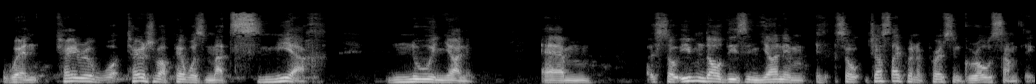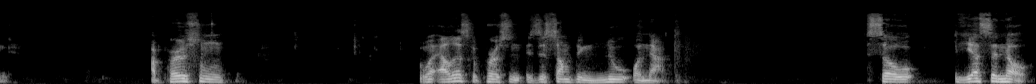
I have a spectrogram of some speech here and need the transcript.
when Torah Shabbat was matzmiach nu inyanim. Um, so even though these inyanim, so just like when a person grows something, a person, well, I'll ask a person, is this something new or not? So yes and no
